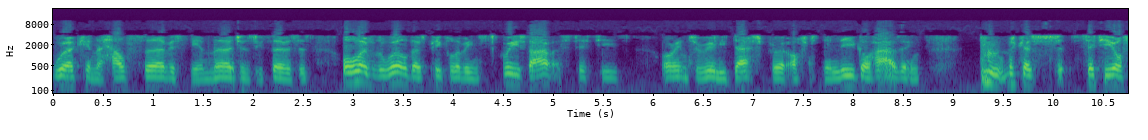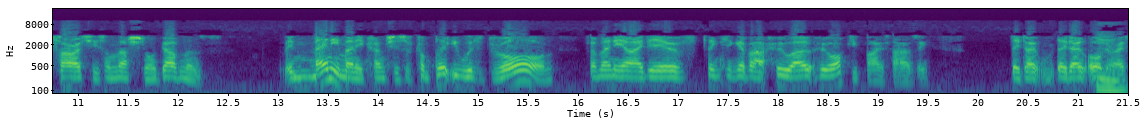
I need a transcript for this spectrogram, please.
work in the health service, the emergency services. All over the world, those people are being squeezed out of cities or into really desperate, often illegal housing because city authorities and national governments in many, many countries have completely withdrawn from any idea of thinking about who who occupies housing. They don't they don't hmm. organise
